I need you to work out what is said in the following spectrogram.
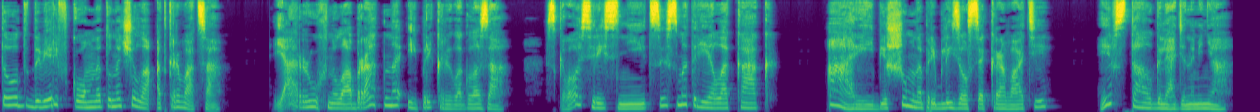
тут дверь в комнату начала открываться. Я рухнула обратно и прикрыла глаза. Сквозь ресницы смотрела, как... Арий бесшумно приблизился к кровати и встал, глядя на меня.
